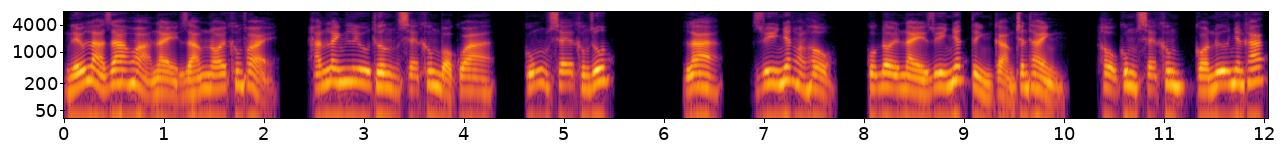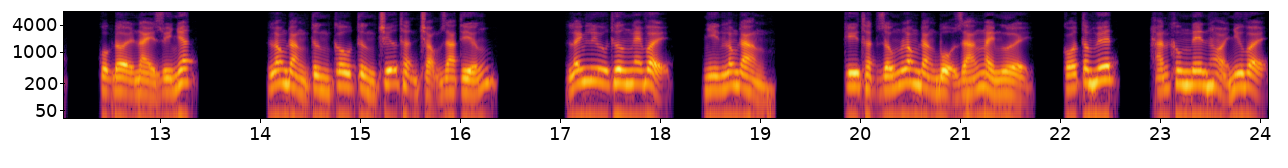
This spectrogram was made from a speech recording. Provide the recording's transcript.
Nếu là gia hỏa này dám nói không phải, hắn lãnh lưu thương sẽ không bỏ qua, cũng sẽ không rút. Là, duy nhất hoàng hậu, cuộc đời này duy nhất tình cảm chân thành, hậu cung sẽ không có nữ nhân khác, cuộc đời này duy nhất. Long đẳng từng câu từng chữ thận trọng ra tiếng. Lãnh lưu thương nghe vậy, nhìn long đẳng. Kỳ thật giống long đẳng bộ dáng này người, có tâm huyết, hắn không nên hỏi như vậy.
